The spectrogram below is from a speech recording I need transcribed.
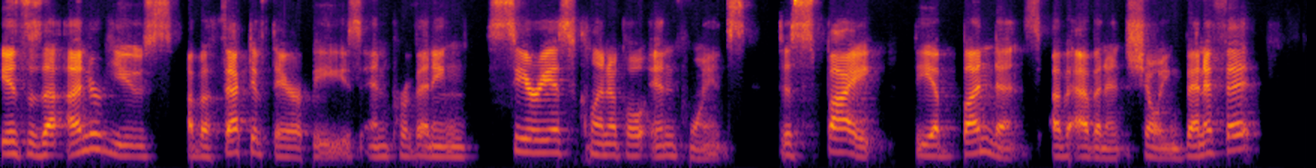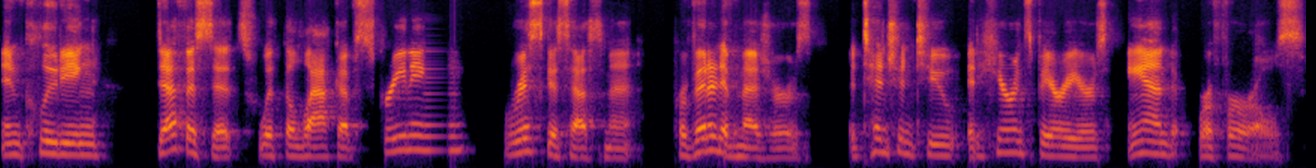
is the underuse of effective therapies in preventing serious clinical endpoints, despite the abundance of evidence showing benefit including deficits with the lack of screening, risk assessment, preventative measures, attention to adherence barriers, and referrals.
